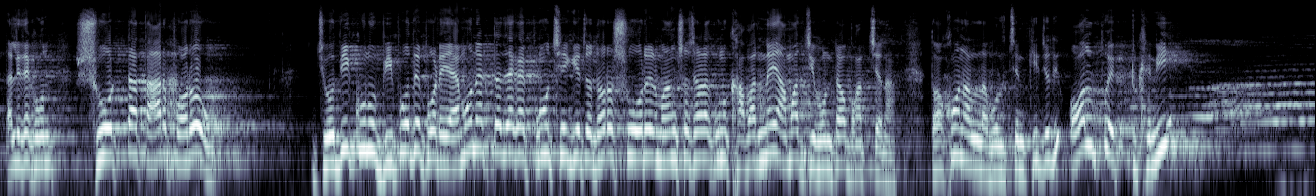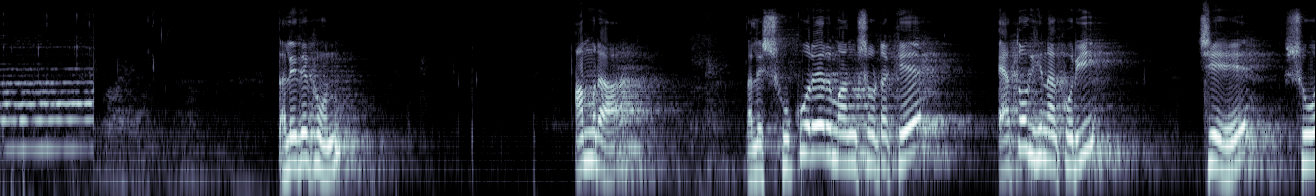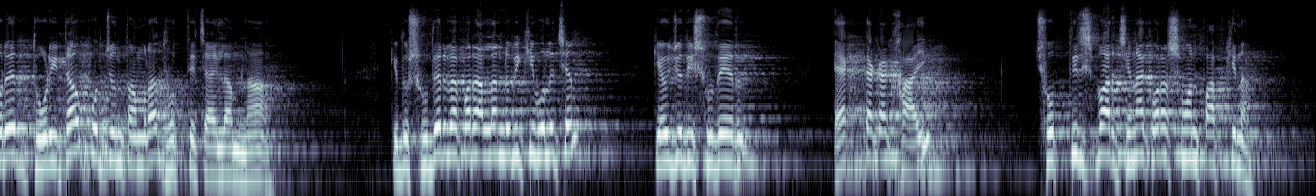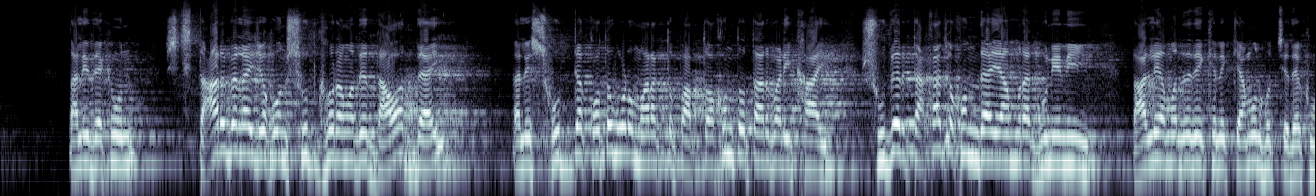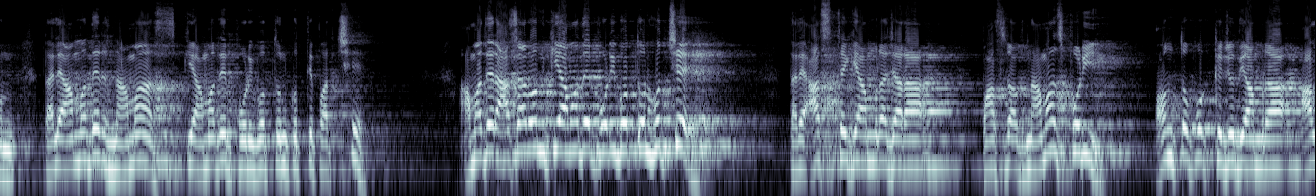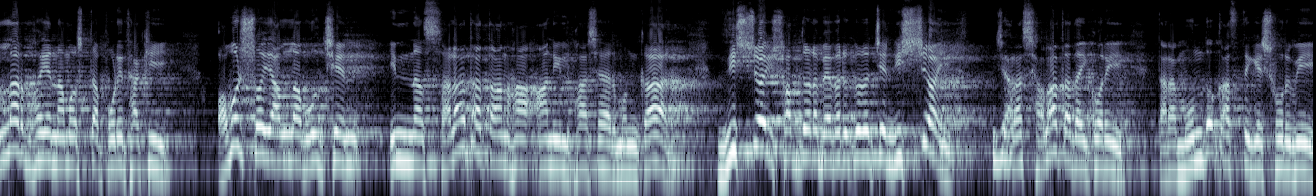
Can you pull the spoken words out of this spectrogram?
তাহলে দেখুন শুয়োরটা তারপরও যদি কোনো বিপদে পড়ে, এমন একটা জায়গায় পৌঁছে গিয়েছো, ধরো শুয়োরের মাংস ছাড়া কোনো খাবার নেই, আমার জীবনটাও বাঁচছে না। তখন আল্লাহ বলছেন কি, যদি অল্প একটুখানি তাহলে দেখুন, আমরা তাহলে শুকরের মাংসটাকে এত ঘৃণা করি যে শুয়োরের দড়িটাও পর্যন্ত আমরা ধরতে চাইলাম না। কিন্তু সুদের ব্যাপারে আল্লাহ নবী কী বলেছেন? কেউ যদি সুদের এক টাকা খায়, ছত্রিশ বার জেনা করার সমান পাপ কিনা? তাহলে দেখুন, তার বেলায় যখন সুদঘর আমাদের দাওয়াত দেয় তাহলে সুদটা কত বড় মারাত্মক পাপ? তখন তো তার বাড়ি খায়। সুদের টাকা যখন দেয় আমরা গুনে নিই। তাহলে আমাদের এখানে কেমন হচ্ছে দেখুন? তাহলে আমাদের নামাজ কি আমাদের পরিবর্তন করতে পারছে? আমাদের আচরণ কি আমাদের পরিবর্তন হচ্ছে? তাহলে আজ থেকে আমরা যারা পাঁচ রক নামাজ পড়ি, অন্তপক্ষে যদি আমরা আল্লাহর ভয়ে নামাজটা পড়ে থাকি অবশ্যই আল্লাহ বলছেন, ইন্না সালাতা তানহা আনিল ভাষার মনকার। নিশ্চয় শব্দটা ব্যবহার করেছে নিশ্চয় যারা সালাত আদায় করে, তারা মন্দ কাজ থেকে সরবে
